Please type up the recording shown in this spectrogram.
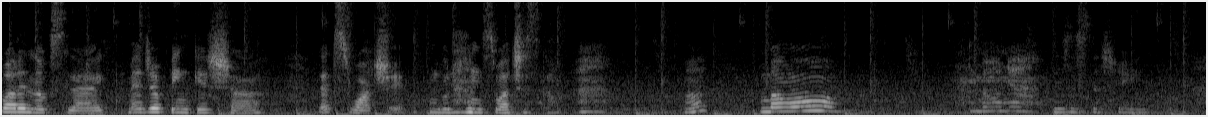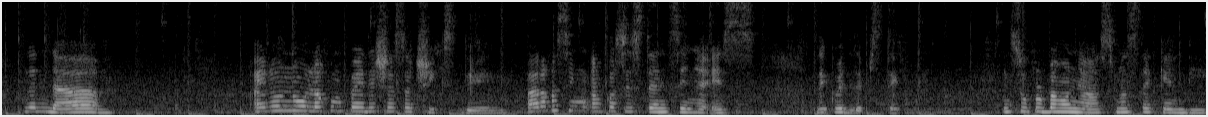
what it looks like. Medyo pinkish siya. Let's watch it. Ang gulo ng swatches ko. Huh? Ang bango! Ang bango niya. This is the shade. Ganda. I don't know lang kung pwede siya sa cheeks din. Para kasing ang consistency niya is liquid lipstick. Ang super bango niya. Smells like candy.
